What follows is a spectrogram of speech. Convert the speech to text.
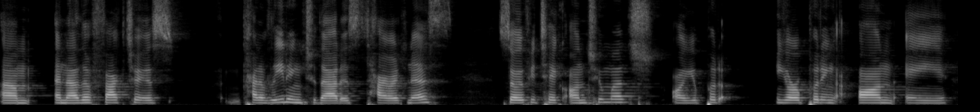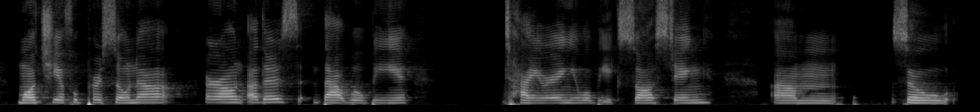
Um, another factor is kind of leading to that is tiredness. So if you take on too much or you put you're putting on a more cheerful persona around others, that will be tiring, it will be exhausting. Um, so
